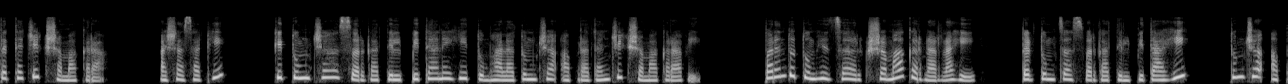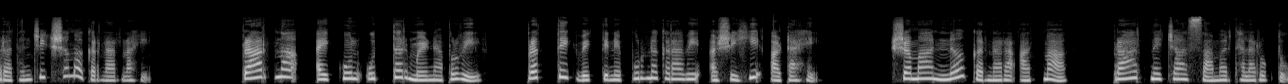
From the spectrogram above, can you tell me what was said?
तर त्याची क्षमा करा. अशासाठी की तुमच्या स्वर्गातील पित्यानेही तुम्हाला तुमच्या अपराधांची क्षमा करावी. परंतु तुम्ही जर क्षमा करणार नाही तर तुमचा स्वर्गातील पिताही तुमच्या अपराधांची क्षमा करणार नाही. प्रार्थना ऐकून उत्तर मिळण्यापूर्वी प्रत्येक व्यक्तीने पूर्ण करावी अशी ही अट आहे. क्षमा न करणारा आत्मा प्रार्थनेच्या सामर्थ्याला रोखतो.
